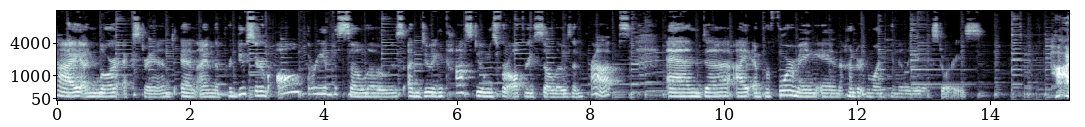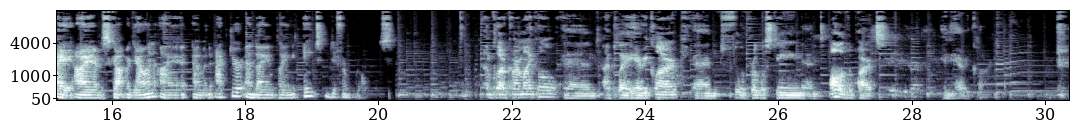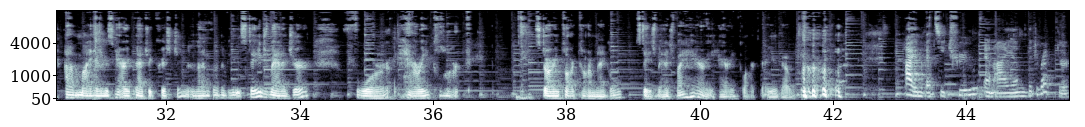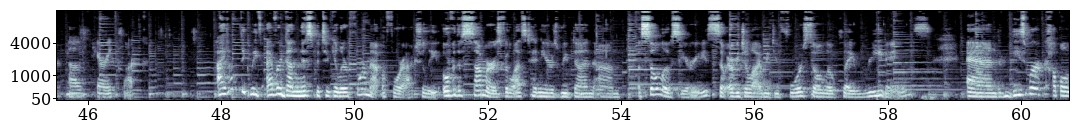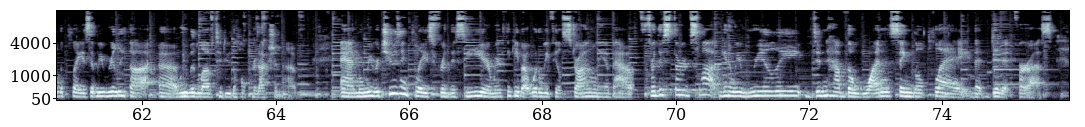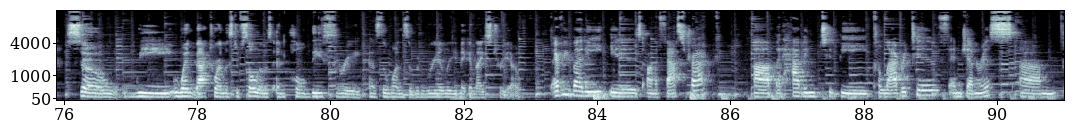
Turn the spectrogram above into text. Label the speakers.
Speaker 1: Hi, I'm Laura Ekstrand, and I'm the producer of all three of the solos. I'm doing costumes for all three solos and props, and uh, I am performing in 101 Humiliating Stories.
Speaker 2: Hi, I am Scott McGowan. I am an actor, and I am playing eight different roles.
Speaker 3: I'm Clark Carmichael, and I play Harry Clarke and Philip Brugglestein and all of the parts in Harry Clarke.
Speaker 4: Um, my name is Harry Patrick Christian, and I'm going to be the stage manager for Harry Clarke, starring Clark Carmichael, stage managed by Harry. Harry Clarke, there you go.
Speaker 5: Hi, I'm Betsy True, and I am the director of Harry Clarke.
Speaker 1: I don't think we've ever done this particular format before, actually. Over the summers, for the last 10 years, we've done um, a solo series. So every July, we do four solo play readings. And these were a couple of the plays that we really thought uh, we would love to do the whole production of. And when we were choosing plays for this year, we were thinking about what do we feel strongly about. For this third slot, you know, we really didn't have the one single play that did it for us. So we went back to our list of solos and pulled these three as the ones that would really make a nice trio.
Speaker 5: Everybody is on a fast track uh, but having to be collaborative and generous, um,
